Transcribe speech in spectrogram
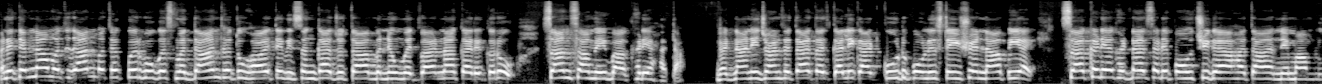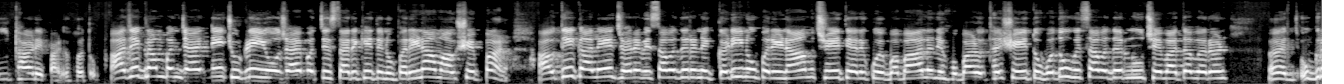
અને તેમના મતદાન મથક પર બોગસ મતદાન થતું હોય તેવી શંકા જોતા બંને ઉમેદવારના કાર્યકરો સામસામે બાખડ્યા હતા. ઘટનાની જાણ થતા તાત્કાલિક આટકોટ પોલીસ સ્ટેશનના પીઆઈ સાકડિયા ઘટના સ્થળે પહોંચી ગયા હતા અને મામલો થાળે પાડ્યો હતો. આજે ગ્રામ પંચાયતની ચૂંટણી યોજાય, પચીસ તારીખે તેનું પરિણામ આવશે પણ આવતીકાલે જ્યારે વિસાવદર અને કડીનું પરિણામ છે, ત્યારે કોઈ બબાલ અને હોબાળો થશે તો વધુ વિસાવદરનું છે વાતાવરણ. ઉગ્ર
